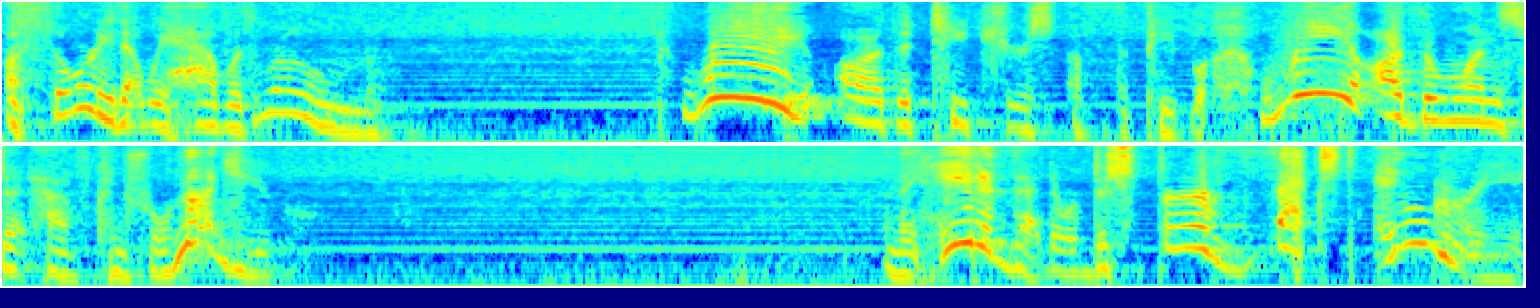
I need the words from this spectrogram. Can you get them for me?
authority that we have with Rome. We are the teachers of the people. We are the ones that have control, not you. And they hated that. They were disturbed, vexed, angry.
